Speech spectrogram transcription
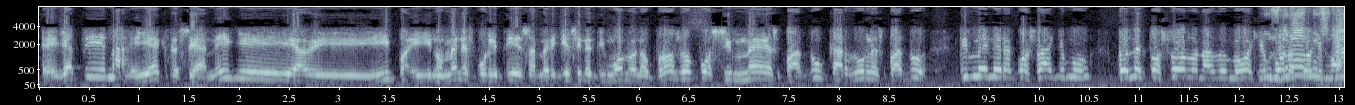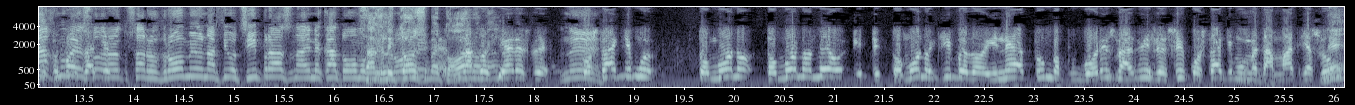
Ε, γιατί να, η έκθεση ανοίγει, οι, οι, ΗΠΑ, οι Ηνωμένες Πολιτείες Αμερικής είναι τιμόμενο πρόσωπο, σημαίες παντού, καρδούλες παντού. Τι μένει ρε Κωστάκη μου, τον εκτός όλο να δούμε, όχι Τους μόνο το δρόμους λιμάνι του φτιάχνουμε Πασάκη. στο, στο αεροδρόμιο να έρθει ο Τσίπρας να είναι κάτω όμω. Θα γλιτώσουμε το Να το όνομα. χαίρεστε. Ναι. Κωστάκη μου, το μόνο, το μόνο νέο, το μόνο κήπεδο, η νέα τούμπα που μπορείς να δεις εσύ Κωστάκη μου με τα μάτια σου Ναι.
